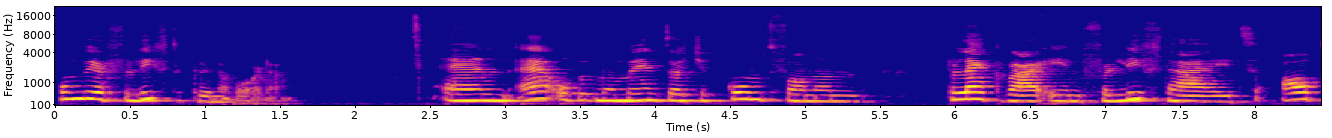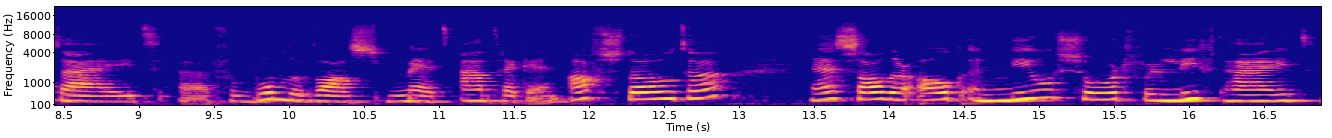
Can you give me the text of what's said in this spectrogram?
om weer verliefd te kunnen worden. En hè, op het moment dat je komt van een plek waarin verliefdheid altijd uh, verbonden was met aantrekken en afstoten, hè, zal er ook een nieuw soort verliefdheid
